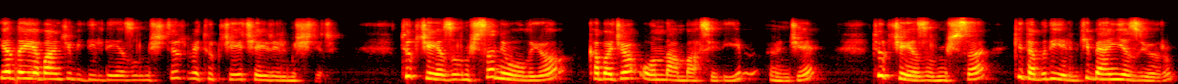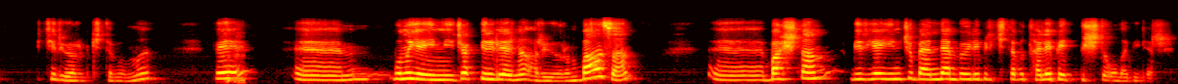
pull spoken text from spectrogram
ya da yabancı bir dilde yazılmıştır ve Türkçe'ye çevrilmiştir. Türkçe yazılmışsa ne oluyor? Kabaca ondan bahsedeyim önce. Türkçe yazılmışsa kitabı diyelim ki ben yazıyorum, bitiriyorum kitabımı ve e, bunu yayınlayacak birilerini arıyorum. Bazen e, baştan bir yayıncı benden böyle bir kitabı talep etmiş de olabilir.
